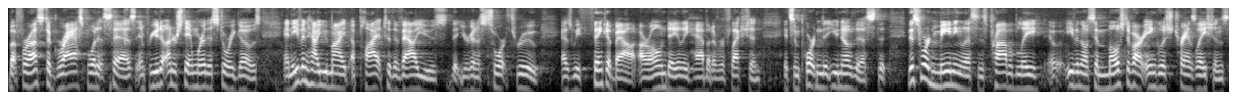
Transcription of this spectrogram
But for us to grasp what it says and for you to understand where this story goes, and even how you might apply it to the values that you're going to sort through as we think about our own daily habit of reflection, it's important that you know this that this word meaningless is probably, even though it's in most of our English translations,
